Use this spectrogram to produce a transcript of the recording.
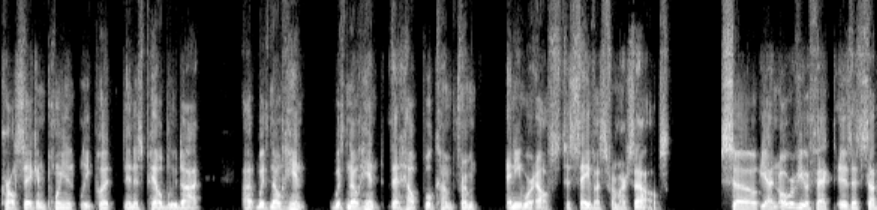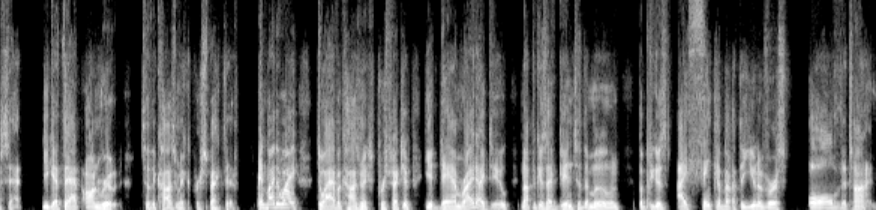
Carl Sagan poignantly put in his pale blue dot, uh, with no hint, with no hint that help will come from anywhere else to save us from ourselves. So, yeah, an overview effect is a subset. You get that en route to the cosmic perspective. And by the way, do I have a cosmic perspective? You damn right I do. Not because I've been to the moon, but because I think about the universe all the time,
